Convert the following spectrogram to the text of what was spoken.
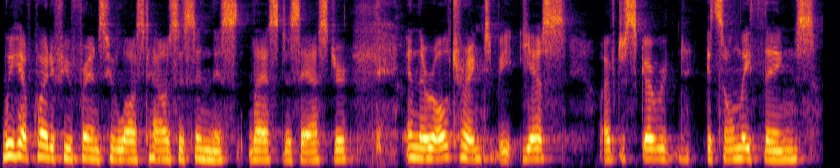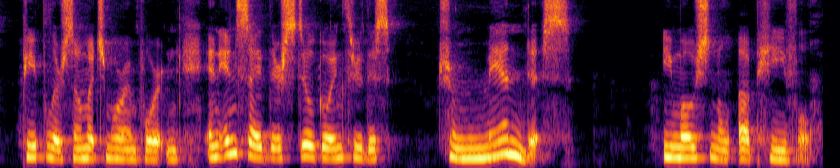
we have quite a few friends who lost houses in this last disaster and they're all trying to be yes i've discovered it's only things People are so much more important. And inside, they're still going through this tremendous emotional upheaval.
